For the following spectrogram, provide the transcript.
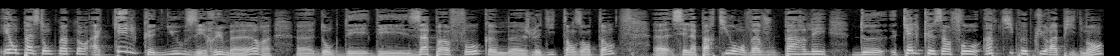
Et on passe donc maintenant à quelques news et rumeurs, euh, donc des, des zap infos comme euh, je le dis de temps en temps. c'est la partie où on va vous parler de quelques infos un petit peu plus rapidement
